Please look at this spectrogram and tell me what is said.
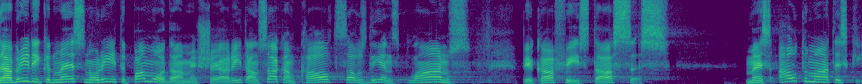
Tajā brīdī, kad mēs no rīta pamodāmies šajā rītā un sākām kalt savus dienas plānus pie kafijas tases, mēs automātiski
